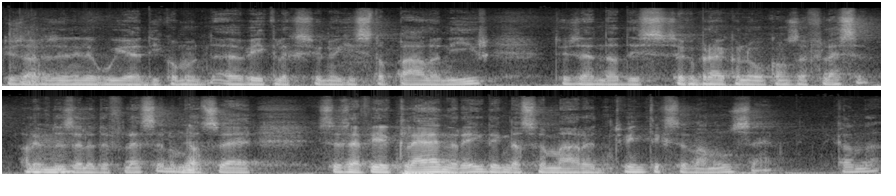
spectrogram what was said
Dus dat is een hele goede, die komen eh, wekelijks hun gist ophalen hier. Dus en dat is, ze gebruiken ook onze flessen, alleen Mhm. dezelfde flessen, omdat zij, ze zijn veel kleiner. Hè. Ik denk dat ze maar een twintigste van ons zijn. Kan dat?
